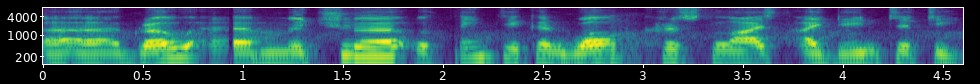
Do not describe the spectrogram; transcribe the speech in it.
uh, grow a mature, authentic, and well crystallized identity.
